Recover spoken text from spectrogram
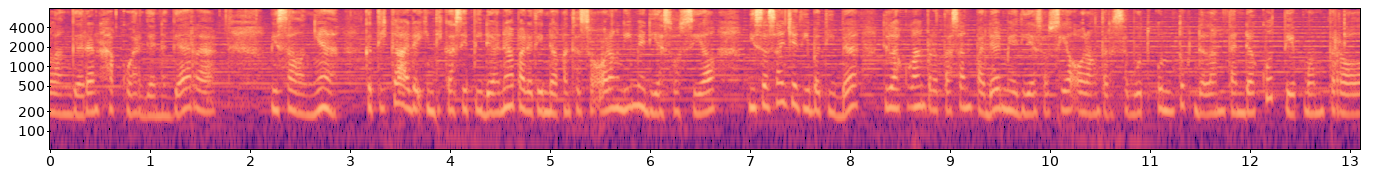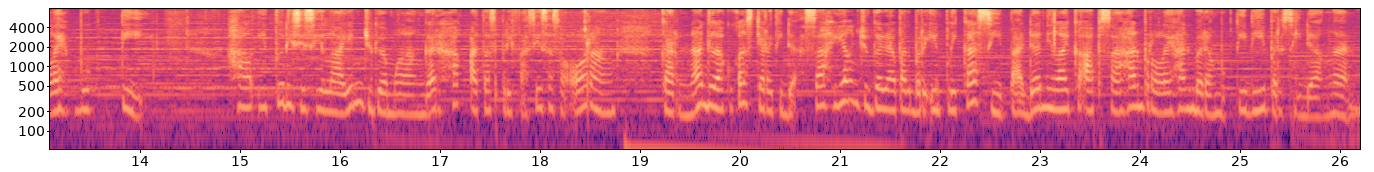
pelanggaran hak warga negara. Misalnya, ketika ada indikasi pidana pada tindakan seseorang di media sosial, bisa saja tiba-tiba dilakukan peretasan pada media sosial orang tersebut untuk dalam tanda kutip memperoleh bukti. Hal itu di sisi lain juga melanggar hak atas privasi seseorang karena dilakukan secara tidak sah yang juga dapat berimplikasi pada nilai keabsahan perolehan barang bukti di persidangan.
